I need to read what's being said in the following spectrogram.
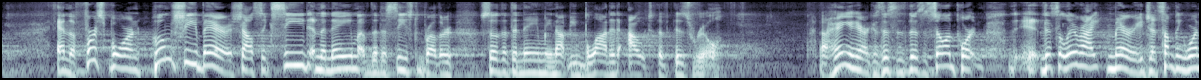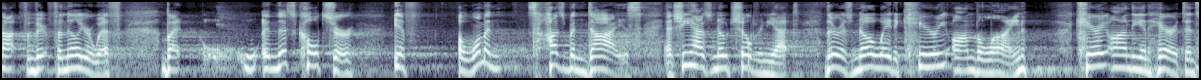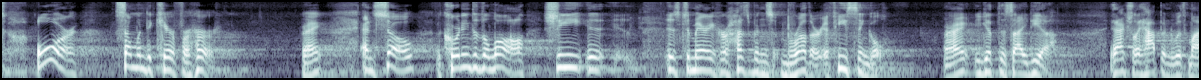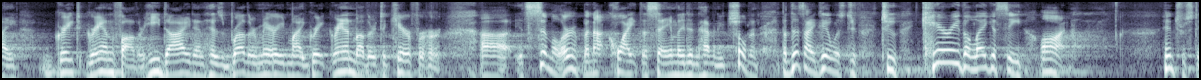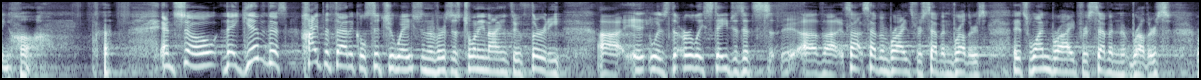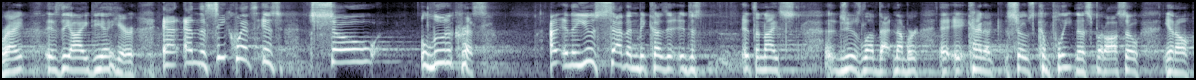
and the firstborn whom she bears shall succeed in the name of the deceased brother, so that the name may not be blotted out of Israel. Now, hang in here because this is, this is so important. This Levirate marriage, it's something we're not familiar with, but in this culture, if a woman's husband dies and she has no children yet, there is no way to carry on the line, carry on the inheritance, or someone to care for her, right? And so, according to the law, she is to marry her husband's brother if he's single, all right? You get this idea. It actually happened with my great grandfather. He died, and his brother married my great grandmother to care for her. Uh, it's similar, but not quite the same. They didn't have any children. But this idea was to, to carry the legacy on. Interesting, huh? and so they give this hypothetical situation in verses 29 through 30. Uh, it was the early stages it's of uh, it's not seven brides for seven brothers it's one bride for seven brothers right is the idea here and, and the sequence is so ludicrous and they use seven because it, it just it's a nice Jews love that number. It, it kind of shows completeness, but also, you know,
